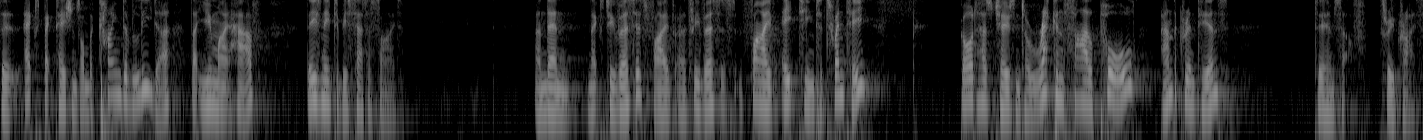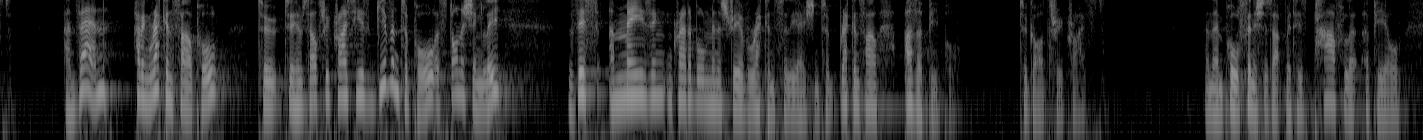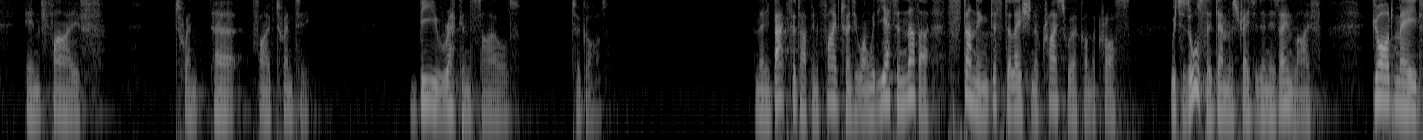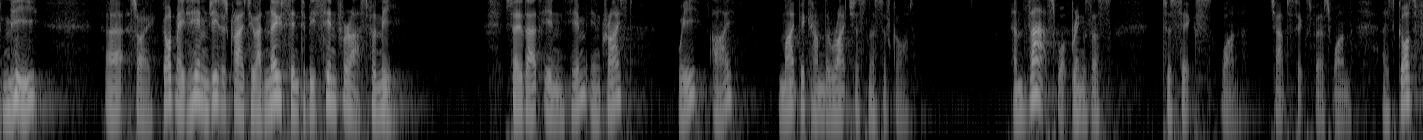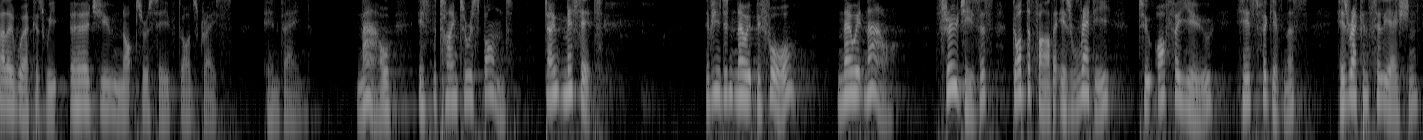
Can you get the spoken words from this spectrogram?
the expectations on the kind of leader that you might have, these need to be set aside. And then next two verses, five, uh, three verses, 5, 18 to 20, God has chosen to reconcile Paul and the Corinthians to himself through Christ. And then, having reconciled Paul to, to himself through Christ, he has given to Paul, astonishingly, this amazing, incredible ministry of reconciliation to reconcile other people to God through Christ. And then Paul finishes up with his powerful appeal in 520. Uh, 520. Be reconciled to God. And then he backs it up in 521 with yet another stunning distillation of Christ's work on the cross, which is also demonstrated in his own life. God made me, uh, sorry, God made him, Jesus Christ, who had no sin, to be sin for us, for me. So that in him, in Christ, we, I, might become the righteousness of God. And that's what brings us to 6 1, chapter 6, verse 1. As God's fellow workers, we urge you not to receive God's grace in vain. Now is the time to respond. Don't miss it. If you didn't know it before, know it now. Through Jesus, God the Father is ready to offer you his forgiveness, his reconciliation,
